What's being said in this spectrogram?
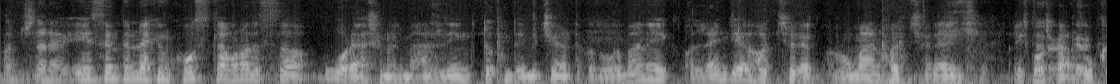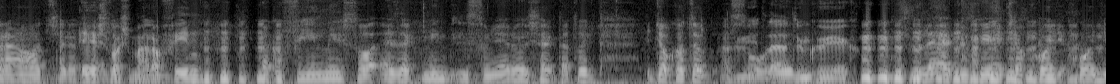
hadsereg. Én szerintem nekünk hosszú távon az lesz a órási nagy mázlink, tök mindegy, mit csináltak az Orbánék, a lengyel hadsereg, a román hadsereg, és most már az ukrán hadsereg. És most már a finn. Meg a finn is, szóval ezek mind iszony erősek, tehát hogy gyakorlatilag Hát mi szó- lehetünk hülyék. lehetünk így, csak hogy, hogy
